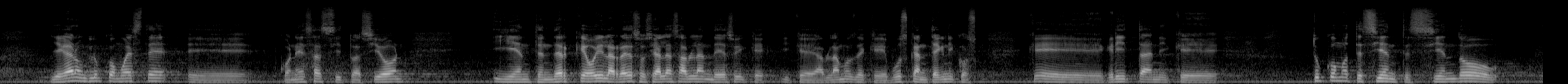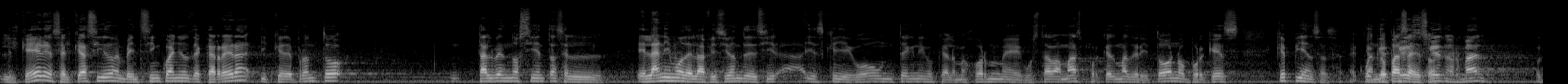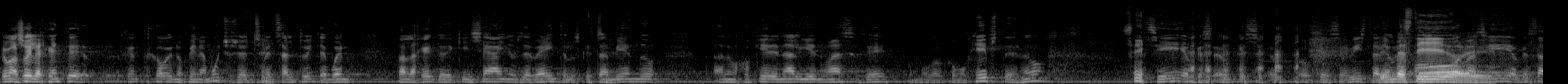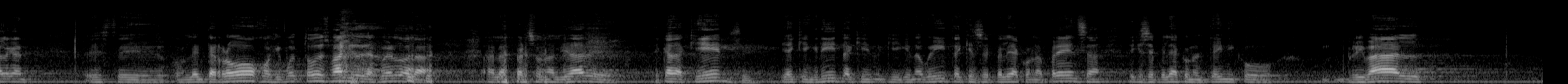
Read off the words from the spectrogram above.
Llegar a un club como este, eh, con esa situación, y entender que hoy las redes sociales hablan de eso y que, y que hablamos de que buscan técnicos que gritan y que... ¿Tú cómo te sientes siendo el que eres, el que has sido en 25 años de carrera y que de pronto tal vez no sientas el, el ánimo de la afición de decir, ay, es que llegó un técnico que a lo mejor me gustaba más porque es más gritón o porque es... ¿Qué piensas cuando que- pasa que es- eso? que es normal, porque más hoy la gente, gente joven opina mucho. O sea, te metes al Twitter, bueno, están la gente de 15 años, de 20, los que están viendo, a lo mejor quieren a alguien más ¿sí? como, como hipster, ¿no? Sí. Sí, o que se, o que se, o- o que se vista Bien de vestido, forma, y- sí, o que salgan este, con lentes rojos, y pues, todo es válido de acuerdo a la, a la personalidad de, de cada quien. Y hay quien grita, hay quien, quien no grita, hay quien se pelea con la prensa, hay quien se pelea con el técnico rival,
